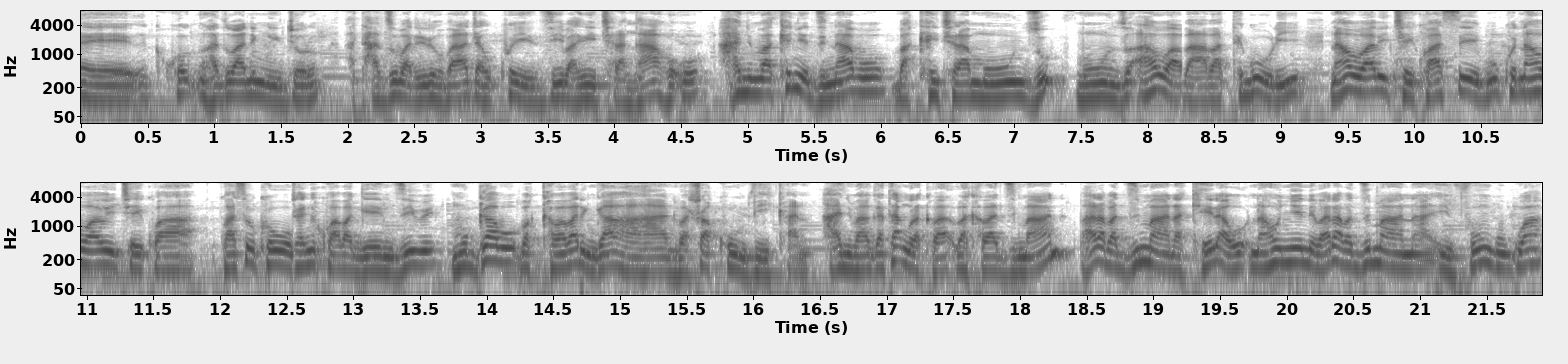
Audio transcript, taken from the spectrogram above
eh, kuko hazuba ni mu ijoro atazuba ririho baraja ku kwezi bakicara nk'aho hanyuma akenyezi nabo bakicara mu nzu mu nzu aho babateguriye naho baba bicaye kwa sebukwe naho baba kwa kwa soko canke kwa bagenzi be mugabo bakaba bari ngaha hantu bashaka kumvikana hanyuma hagatangura bakabazimana barabazimana kera naho nyene barabazimana imfungugwa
